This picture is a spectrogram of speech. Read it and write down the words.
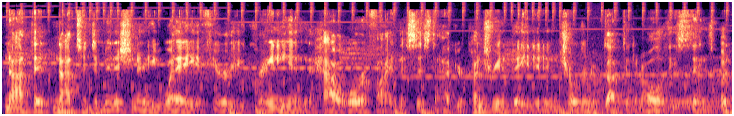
not that not to diminish in any way, if you're a Ukrainian, how horrifying this is to have your country invaded and children abducted and all of these things. But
